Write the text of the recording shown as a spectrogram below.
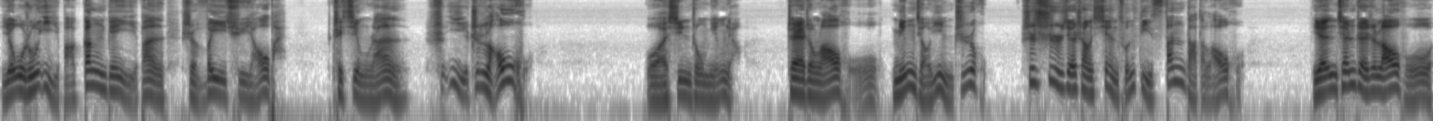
犹如一把钢鞭一般，是微曲摇摆。这竟然是一只老虎！我心中明了，这种老虎名叫印支虎，是世界上现存第三大的老虎。眼前这只老虎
